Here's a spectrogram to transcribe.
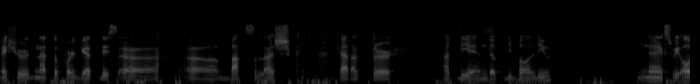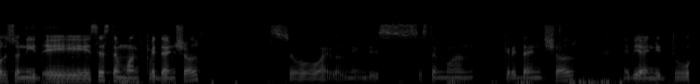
Make sure not to forget this uh, uh, backslash character at the end of the value. Next, we also need a system one credential. So I will name this system one credential. Maybe I need to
